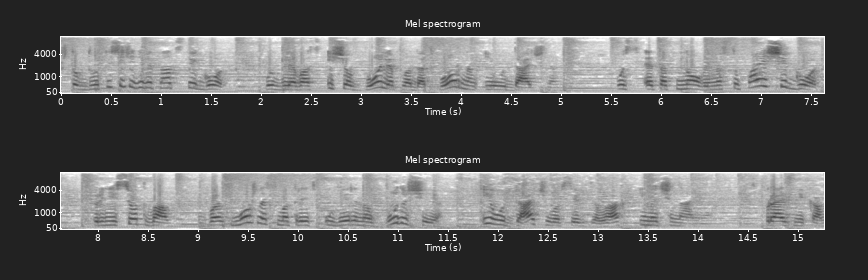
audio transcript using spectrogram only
чтобы 2019 год был для вас еще более плодотворным и удачным. Пусть этот новый наступающий год принесет вам возможность смотреть уверенно в будущее и удачу во всех делах и начинаниях. С праздником!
